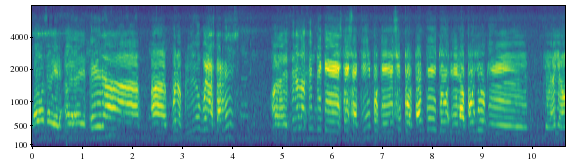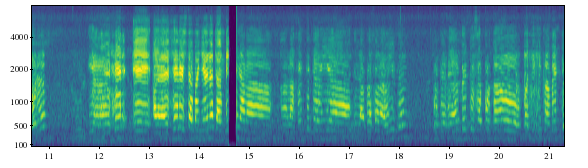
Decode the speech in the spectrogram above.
Vamos a ver, agradecer a, a- bueno, primero buenas tardes, agradecer a la gente que estáis aquí porque es importante to- el apoyo que, que hay ahora y agradecer, eh, agradecer esta mañana también a la, a la gente que había en la Plaza de la Virgen porque realmente portado pacíficamente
